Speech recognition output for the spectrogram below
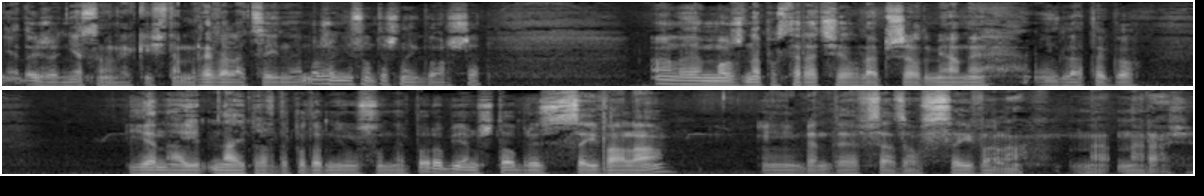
nie dość, że nie są jakieś tam rewelacyjne, może nie są też najgorsze, ale można postarać się o lepsze odmiany i dlatego je naj, najprawdopodobniej usunę. Porobiłem sztobry z Sejwala i będę wsadzał z Sejwala na, na razie.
